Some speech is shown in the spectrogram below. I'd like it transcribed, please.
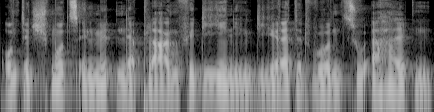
und den Schmutz inmitten der Plagen für diejenigen, die gerettet wurden, zu erhalten.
